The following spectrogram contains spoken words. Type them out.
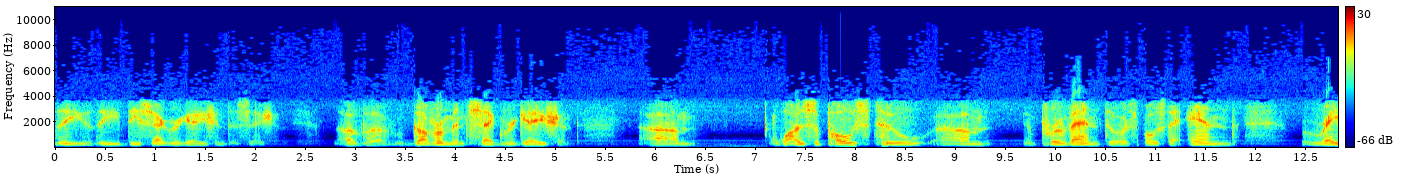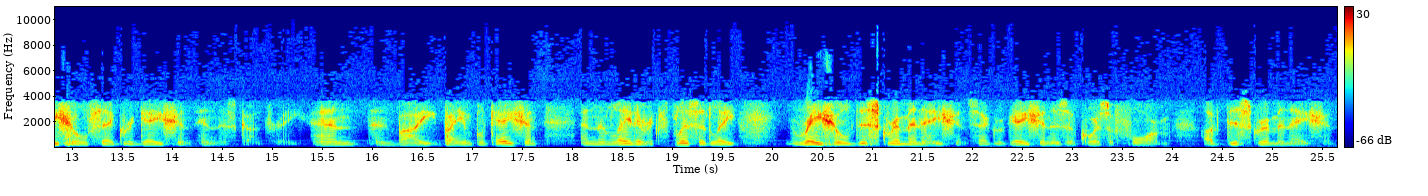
the the desegregation decision of uh, government segregation um, was supposed to um, prevent or supposed to end racial segregation in this country, and, and by by implication, and then later explicitly, racial discrimination. Segregation is, of course, a form of discrimination.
